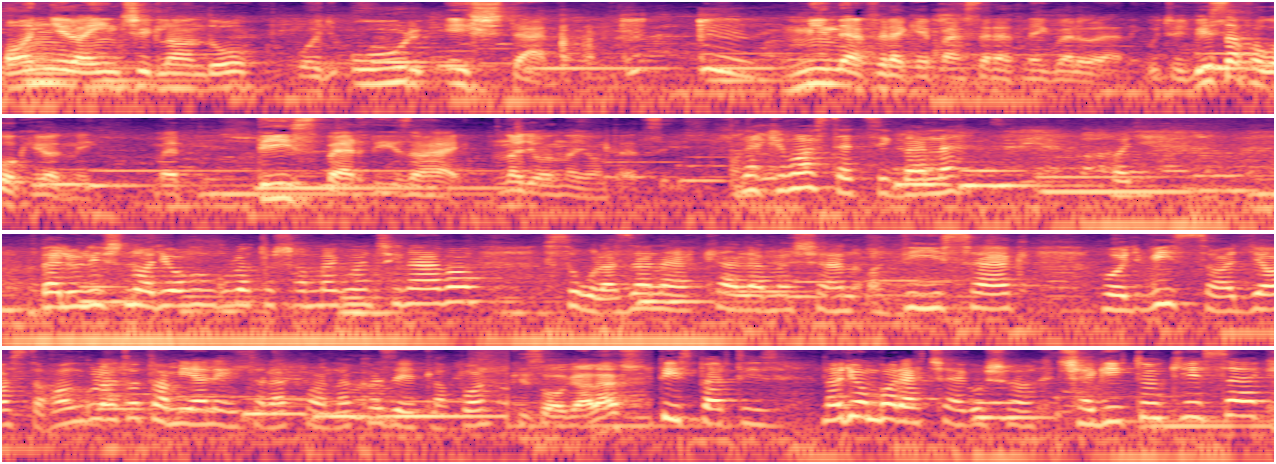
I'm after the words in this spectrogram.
Annyira incsiklandó, hogy Úristen! Mindenféleképpen szeretnék belőle lenni. Úgyhogy vissza fogok jönni, mert 10 per 10 a hely. Nagyon-nagyon tetszik. Nekem azt tetszik benne, hogy belül is nagyon hangulatosan meg van csinálva, szól a zene, kellemesen, a díszek, hogy visszaadja azt a hangulatot, amilyen ételek vannak az étlapon. Kiszolgálás? 10 per 10. Nagyon barátságosak, segítőkészek,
